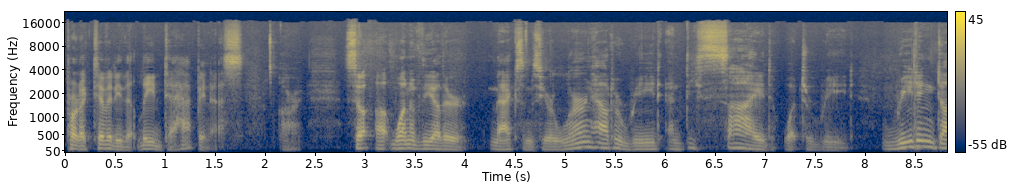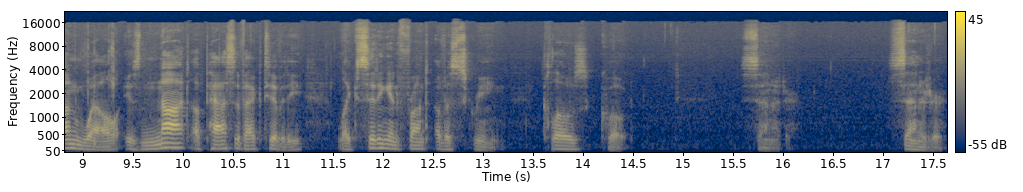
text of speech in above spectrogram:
productivity that lead to happiness. All right. So uh, one of the other maxims here learn how to read and decide what to read. Reading done well is not a passive activity like sitting in front of a screen. Close quote. Senator. Senator,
